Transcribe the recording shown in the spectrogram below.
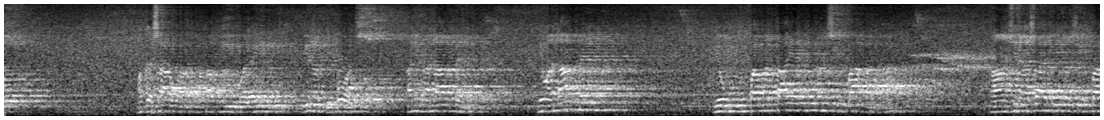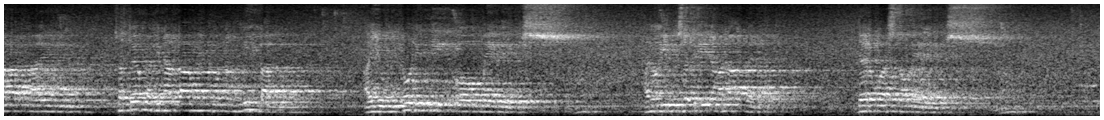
mag-asawa, pag-iwalayin, yun ang divorce. Yung annulment? Yung annulment, yung pamantayan mo ng simbahan, ha? ang sinasabi ng simbahan ay sa term na ginagamit mo ng libag ay yung nullity of marriage. Ano ibig sabihin ng annulment? There was no marriage.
